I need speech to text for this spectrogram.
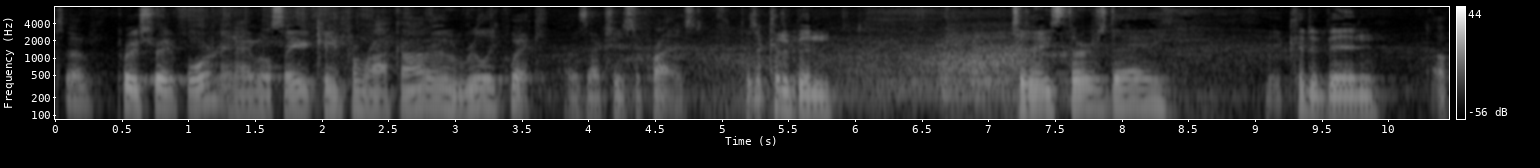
So uh, pretty straightforward and I will say it came from Rock Auto really quick. I was actually surprised because it could have been today's Thursday. It could have been up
